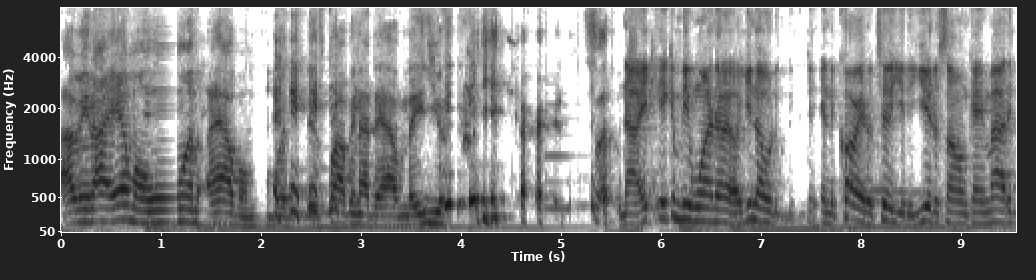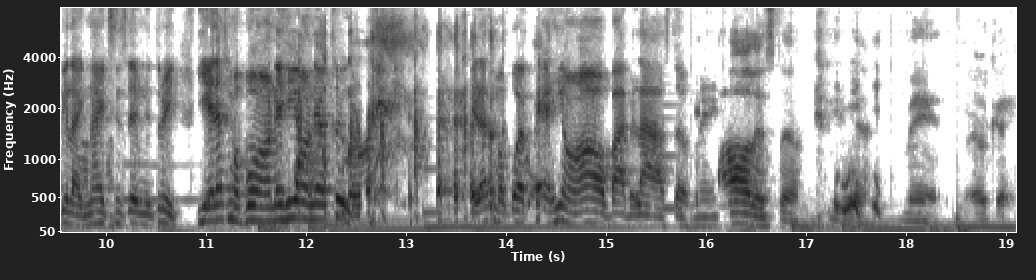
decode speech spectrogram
I mean, I am on one album, but it's probably not the album that you heard. So, now it, it can be one, uh, you know, in the car it'll tell you the year the song came out. It'd be like 1973. Yeah, that's my boy on there. He on there too. yeah, that's my boy Pat. He on all Bobby Lyle stuff, man. all this stuff. Yeah, man. Okay.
